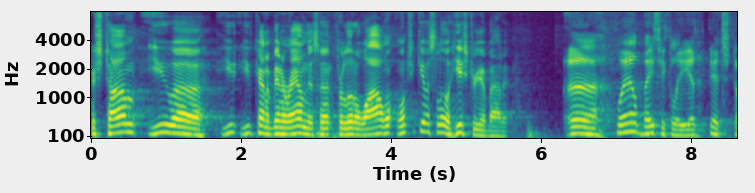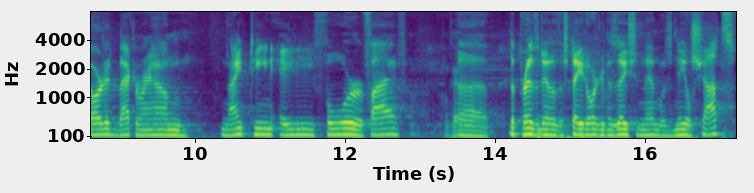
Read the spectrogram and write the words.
Mr. Tom, you, uh, you, you've kind of been around this hunt for a little while. Why don't you give us a little history about it? Uh, well, basically, it, it started back around 1984 or 5. Okay. Uh, the president of the state organization then was Neil Schatz.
